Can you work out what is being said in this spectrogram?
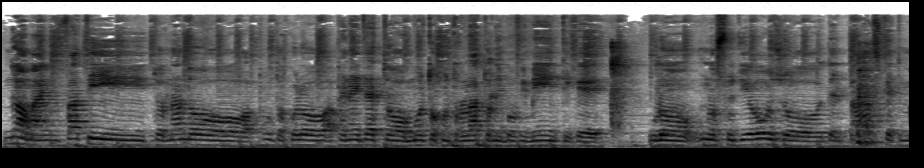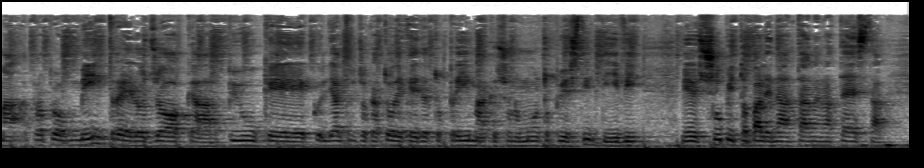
No, ma infatti tornando appunto a quello appena hai detto, molto controllato nei movimenti, che uno, uno studioso del basket, ma proprio mentre lo gioca, più che gli altri giocatori che hai detto prima, che sono molto più istintivi, mi è subito balenata nella testa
